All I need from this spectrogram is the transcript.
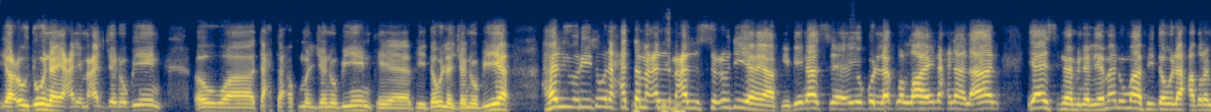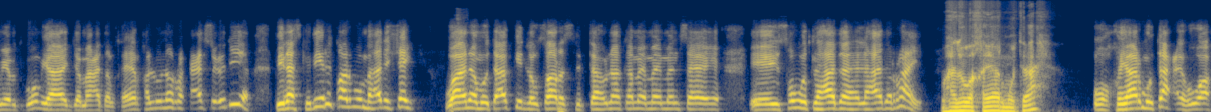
يعودون يعني مع الجنوبيين وتحت حكم الجنوبيين في في دولة جنوبية؟ هل يريدون حتى مع مع السعودية يا أخي؟ في ناس يقول لك والله نحن الآن يأسنا من اليمن وما في دولة حضرمية بتقوم يا جماعة الخير خلونا نروح على السعودية. في ناس كثير يطالبون بهذا الشيء. وأنا متأكد لو صار استفتاء هناك من سيصوت لهذا لهذا الرأي وهل هو خيار متاح؟ وخيار متاح هو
